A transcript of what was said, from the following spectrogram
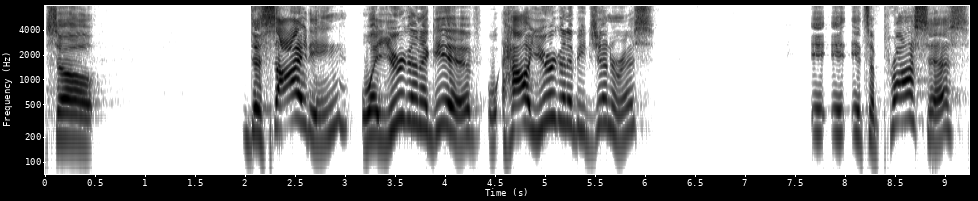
so deciding what you're gonna give how you're gonna be generous it, it, it's a process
